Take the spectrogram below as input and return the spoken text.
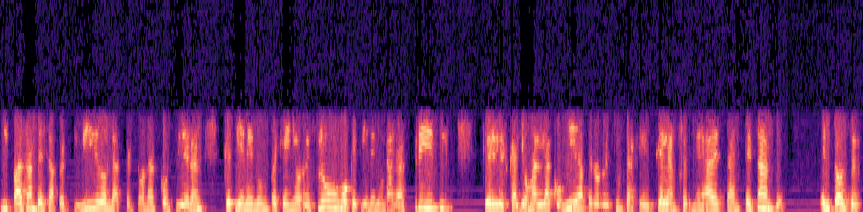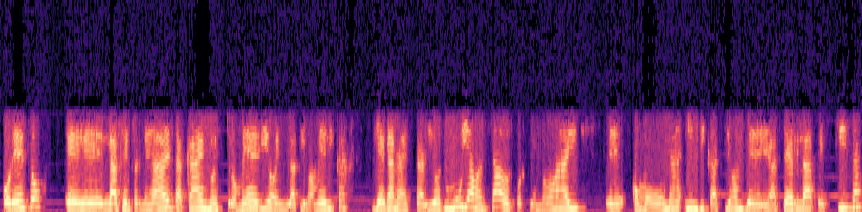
y pasan desapercibidos. Las personas consideran que tienen un pequeño reflujo, que tienen una gastritis, que les cayó mal la comida, pero resulta que es que la enfermedad está empezando. Entonces, por eso eh, las enfermedades acá en nuestro medio, en Latinoamérica, llegan a estadios muy avanzados porque no hay eh, como una indicación de hacer la pesquisa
